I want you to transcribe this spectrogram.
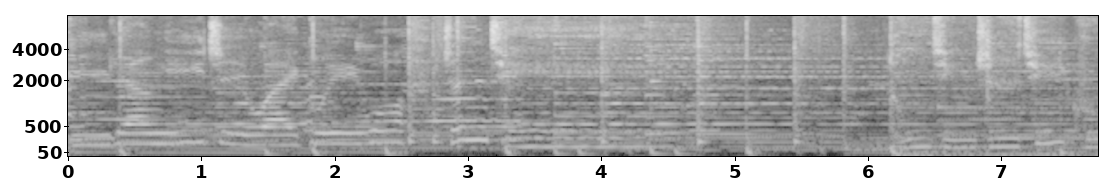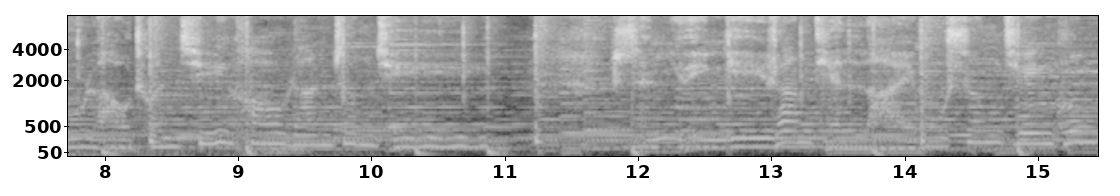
力量一之外归我真气。东京之极，古老传奇浩然正气。神韵依然天籁生乾坤。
